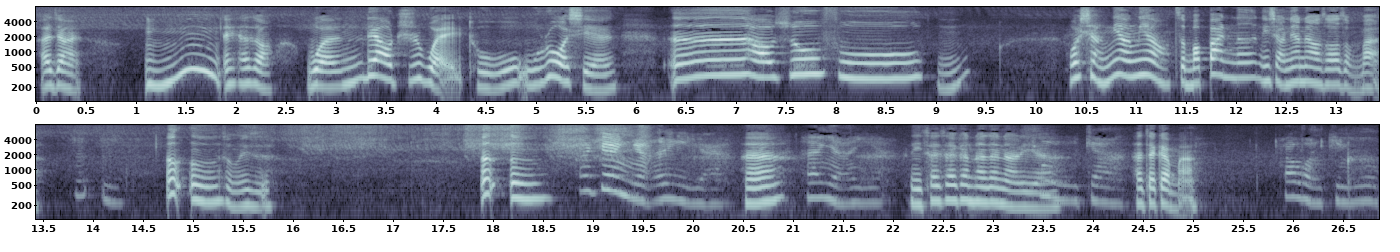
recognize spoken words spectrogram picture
还这样哎，嗯，哎，他说文廖之伟，图吴若贤。嗯，好舒服。嗯，我想尿尿，怎么办呢？你想尿尿的时候怎么办？嗯嗯，什么意思？嗯嗯，他在哪里呀、啊，他在哪里呀、你猜猜看他在哪里呀、不知道。他在干嘛？他玩积木。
